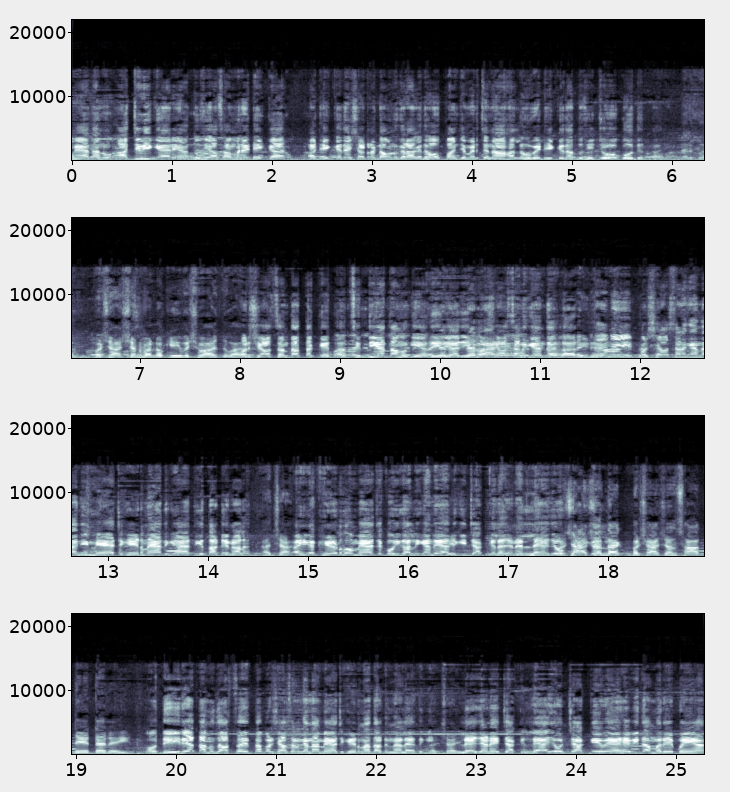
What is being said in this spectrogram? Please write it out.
ਮੈਂ ਤੁਹਾਨੂੰ ਅੱਜ ਵੀ ਕਹਿ ਰਿਹਾ ਤੁਸੀਂ ਆ ਸਾਹਮਣੇ ਠੇਕਾ ਆ ਠੇਕੇ ਦੇ ਸ਼ਟਰ ਡਾਊਨ ਕਰਾ ਕੇ ਦਿਖਾਓ 5 ਮਿੰਟ ਚ ਨਾ ਹੱਲ ਹੋਵੇ ਠੇਕੇ ਦਾ ਤੁਸੀਂ ਜੋ ਕੋ ਦਿੱਤਾ ਜੀ। ਪ੍ਰਸ਼ਾਸਨ ਵੱਲੋਂ ਕੀ ਵਿਸ਼ਵਾਸ ਦਿਵਾਇਆ? ਪ੍ਰਸ਼ਾਸਨ ਤਾਂ ਧੱਕੇ ਸਿੱਧੀਆਂ ਧਮਕੀਆਂ ਦੇ ਰਿਹਾ ਜੀ ਪ੍ਰਸ਼ਾਸਨ ਕਹਿੰਦਾ ਨਹੀਂ। ਨਹੀਂ ਪ੍ਰਸ਼ਾਸਨ ਕਹਿੰਦਾ ਜੀ ਮੈਚ ਖੇਡਣਾ ਐਤਕੀ ਐਤਕੀ ਤੁਹਾਡੇ ਨਾਲ। ਅਸੀਂ ਕਿਹਾ ਖੇਡ ਲਓ ਮੈਚ ਕੋਈ ਗੱਲ ਨਹੀਂ ਕਹਿੰਦੇ ਐਤਕੀ ਚੱਕ ਕੇ ਲੈ ਜਾਣੇ ਲੈ ਜਾਓ ਪ੍ਰਸ਼ਾਸਨ ਦਾ ਪ੍ਰਸ਼ਾਸਨ ਸਾਥ ਦੇ ਤਾਂ ਰਹੀ। ਉਹ ਦੇ ਰਿਹਾ ਤੁਹਾਨੂੰ ਦੱਸ ਦਿੱਤਾ ਪ੍ਰਸ਼ਾਸਨ ਕਹਿੰਦਾ ਮੈਚ ਖੇਡਣਾ ਤੁਹਾਡੇ ਨਾਲ ਐਤਕੀ। ਲੈ ਜਾਣੇ ਚੱਕ ਲੈ ਜਾਓ ਚੱਕ ਕੇ ਇਹ ਵੀ ਤਾਂ ਮਰੇ ਪਏ ਆ।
